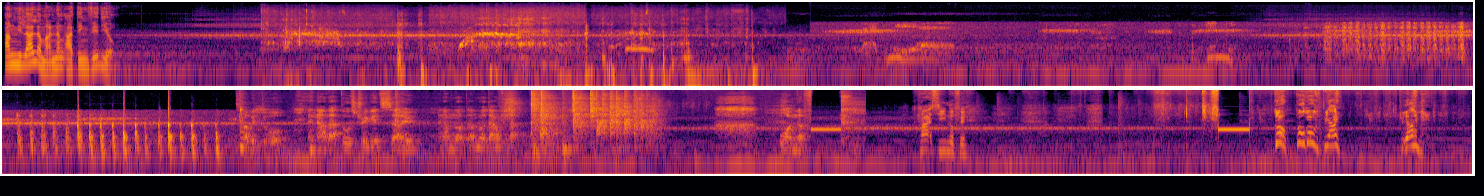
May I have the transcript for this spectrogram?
Ang nilalaman ng ating video. cupboard door, and now that door's triggered. So, and I'm not, I'm not down for that. What in the? F- I can't see nothing. Go! Go, go! Behind! Behind me!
